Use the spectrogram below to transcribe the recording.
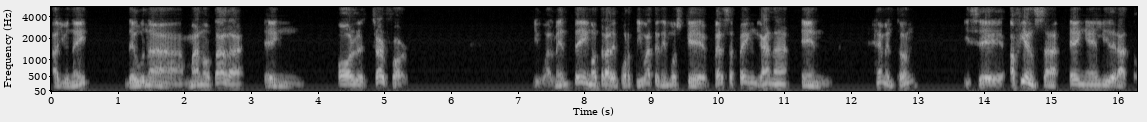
a United de una manotada en Old Trafford. Igualmente, en otra deportiva tenemos que Verstappen gana en Hamilton y se afianza en el liderato.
